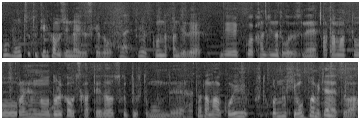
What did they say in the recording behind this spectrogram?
もうちょっと切るかもしれないですけどはい。とりあえずこんな感じで。でここは肝心なところですね。頭とここら辺のどれかを使って枝を作っていくと思うんで。ただまあこういう懐のひもっぱみたいなやつは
